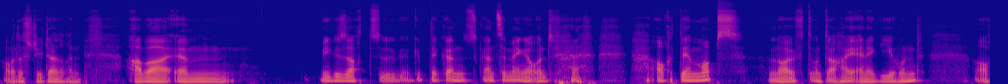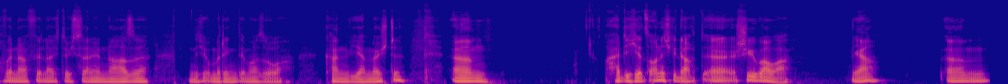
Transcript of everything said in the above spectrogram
aber das steht da drin. Aber ähm, wie gesagt, äh, gibt eine ganz, ganze Menge. Und auch der Mops läuft unter High-Energie-Hund, auch wenn er vielleicht durch seine Nase nicht unbedingt immer so kann, wie er möchte. Ähm, hätte ich jetzt auch nicht gedacht. Äh, Chihuahua, ja, ähm,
